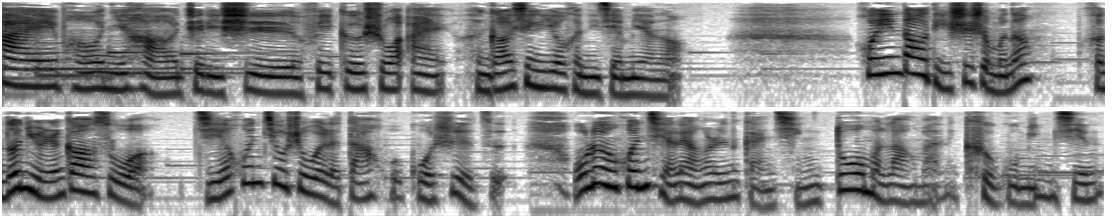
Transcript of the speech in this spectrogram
嗨，朋友你好，这里是飞哥说爱，很高兴又和你见面了。婚姻到底是什么呢？很多女人告诉我，结婚就是为了搭伙过日子。无论婚前两个人的感情多么浪漫、刻骨铭心，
